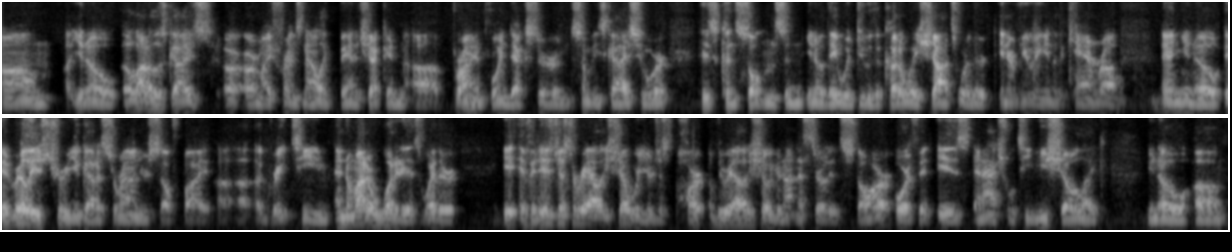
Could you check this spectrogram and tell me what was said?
um, you know, a lot of those guys are, are my friends now, like Banachek and uh, Brian mm-hmm. Poindexter, and some of these guys who were his consultants, and you know, they would do the cutaway shots where they're interviewing into the camera. And you know, it really is true. You got to surround yourself by a, a, great team, and no matter what it is, whether if it is just a reality show where you're just part of the reality show, you're not necessarily the star, or if it is an actual TV show, like you know, um,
